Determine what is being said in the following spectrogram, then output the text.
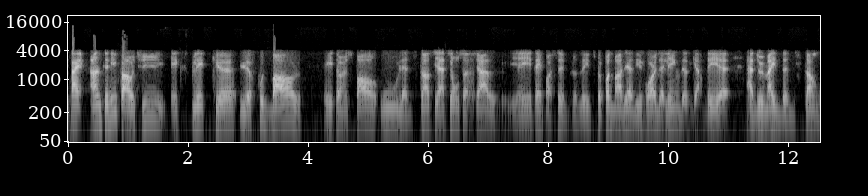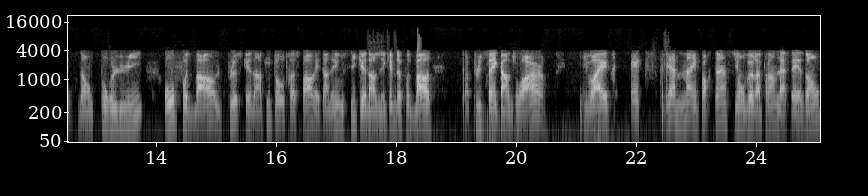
Ben, Anthony Fauci explique que le football est un sport où la distanciation sociale est impossible. Je veux dire, tu peux pas demander à des joueurs de ligne de se garder euh, à deux mètres de distance. Donc, pour lui, au football plus que dans tout autre sport, étant donné aussi que dans une équipe de football, tu as plus de 50 joueurs, il va être extrêmement important si on veut reprendre la saison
